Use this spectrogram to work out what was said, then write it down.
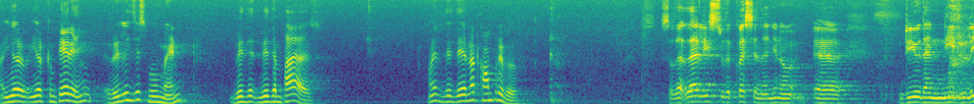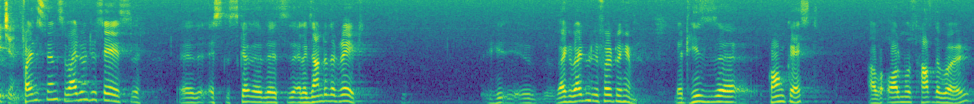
Uh, you are, you are comparing religious movement with, with empires. I mean, they, they are not comparable. So that, that leads to the question then, you know, uh, do you then need religion? For instance, why don't you say uh, uh, this Alexander the Great? He, uh, why, why don't you refer to him? That his uh, conquest of almost half the world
